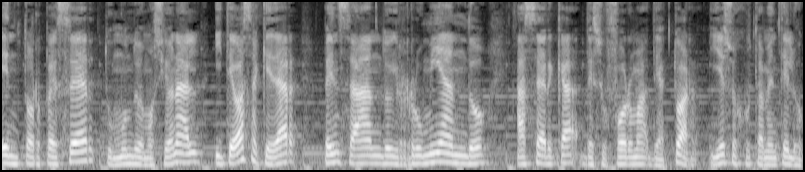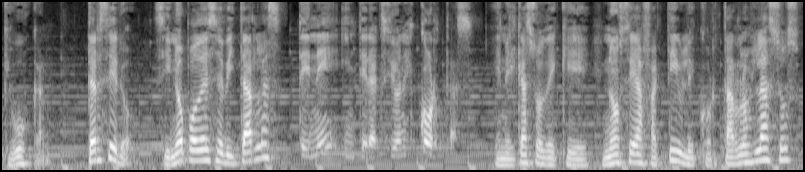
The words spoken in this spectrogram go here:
entorpecer tu mundo emocional y te vas a quedar pensando y rumiando acerca de su forma de actuar. Y eso es justamente lo que buscan. Tercero, si no podés evitarlas, tené interacciones cortas. En el caso de que no sea factible cortar los lazos,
